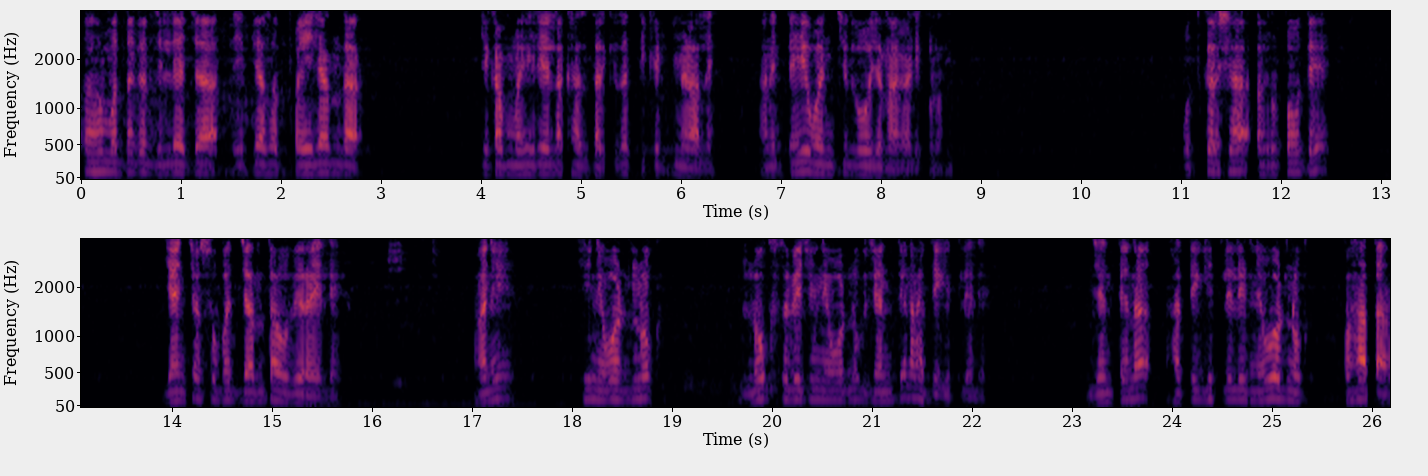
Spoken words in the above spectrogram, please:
अहमदनगर जिल्ह्याच्या इतिहासात पहिल्यांदा एका महिलेला खासदारकीचं तिकीट मिळाले आणि तेही वंचित बहुजन आघाडीकडून. उत्कर्षा रुपवते यांच्यासोबत जनता उभी राहिली. आणि ही निवडणूक लोकसभेची निवडणूक जनतेनं हाती घेतलेली आहे. जनतेनं हाती घेतलेली निवडणूक पाहता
